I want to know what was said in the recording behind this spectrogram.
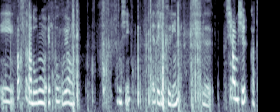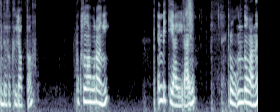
이 박스가 너무 예쁘고요. 잠시 애들이 그린 그 실험실 같은 데서 그렸던 복숭아 호랑이, MBTI 라인, 그리고 운동하는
